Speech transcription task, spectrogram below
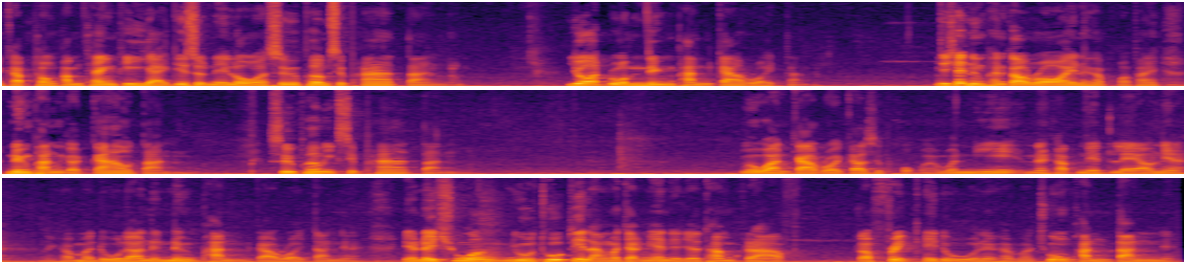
นะครับทองคำแท่งที่ใหญ่ที่สุดในโลกซื้อเพิ่ม 15 ตัน ยอดรวม 1,900 ตันไม่ใช่ 1,900 นะครับขออภัย1,000กับ9ตัน ซื้อเพิ่มอีก 15 ตัน เมื่อวาน 996อะวันนี้นะครับเน็ตแล้วเนี่ยนะครับมาดูแล้ว 1,900 ตันเนี่ยเดี๋ยวในช่วง YouTube ที่หลังมาจากนี้เดี๋ยวจะทำกราฟกราฟิกให้ดูนะครับว่าช่วงพันตันเนี่ย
